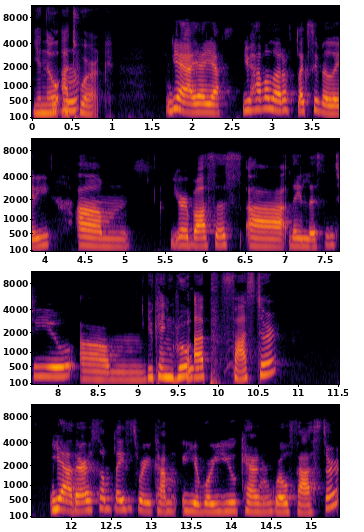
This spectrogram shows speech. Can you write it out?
you know, at work. Yeah, yeah, yeah. You have a lot of flexibility. Um, your bosses, uh, they listen to you. Um, you can grow up faster. Yeah, there are some places where you can you, where you can grow faster.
